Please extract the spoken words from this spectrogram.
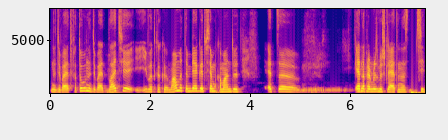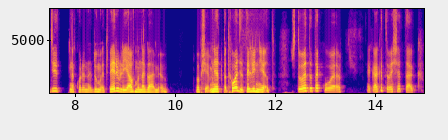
надевает фату, надевает Мгм. платье, и, и вот как ее мама там бегает, всем командует, это... И она прям размышляет, она сидит накуренная, думает, верю ли я в моногамию? Вообще, мне это подходит или нет? Что это такое? А как это вообще так?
